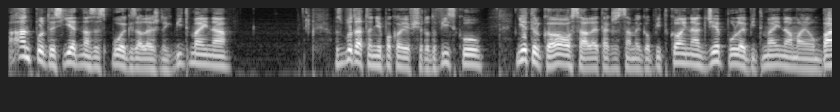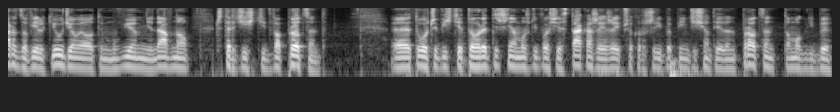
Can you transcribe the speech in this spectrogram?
a Antpool to jest jedna ze spółek zależnych Bitmaina. Wzbudza to niepokoje w środowisku, nie tylko EOS, ale także samego Bitcoina, gdzie pule Bitmaina mają bardzo wielki udział, ja o tym mówiłem niedawno, 42%. E, tu oczywiście teoretycznie możliwość jest taka, że jeżeli przekroczyliby 51%, to mogliby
